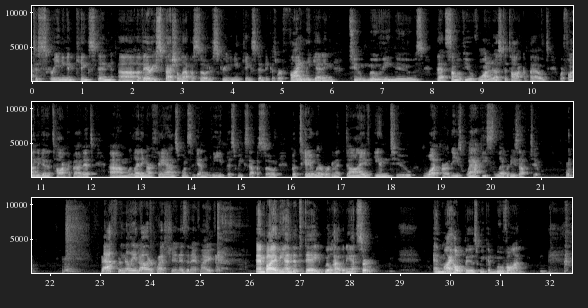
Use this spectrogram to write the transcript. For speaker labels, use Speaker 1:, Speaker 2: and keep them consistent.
Speaker 1: back to Screening in Kingston, uh, a very special episode of Screening in Kingston because we're finally getting to movie news that some of you have wanted us to talk about. We're finally going to talk about it. Um, we're letting our fans once again lead this week's episode. But Taylor, we're going to dive into what are these wacky celebrities up to?
Speaker 2: That's the million dollar question, isn't it, Mike?
Speaker 1: And by the end of today, we'll have an answer. And my hope is we can move on.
